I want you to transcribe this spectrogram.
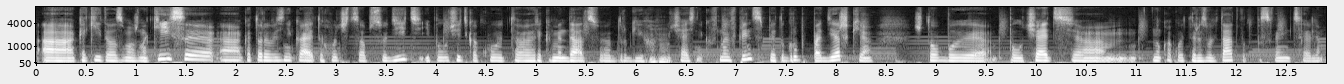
а, какие-то, возможно, кейсы, а, которые возникают, и хочется обсудить и получить какую-то рекомендацию от других Мгм. участников. Ну и, в принципе, это группа поддержки, чтобы получать, эм, ну, какой-то результат вот по своим целям.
